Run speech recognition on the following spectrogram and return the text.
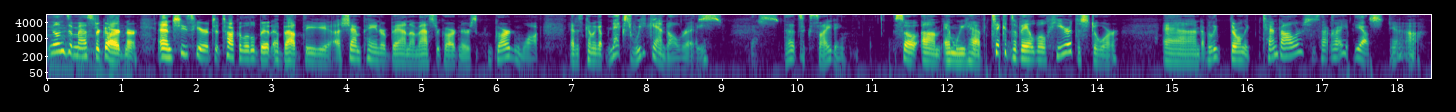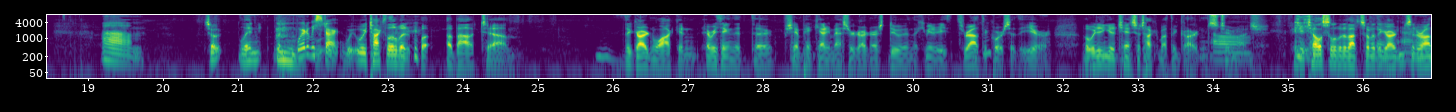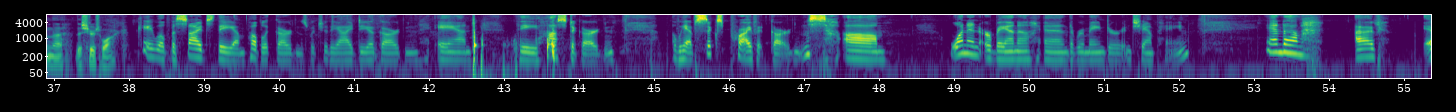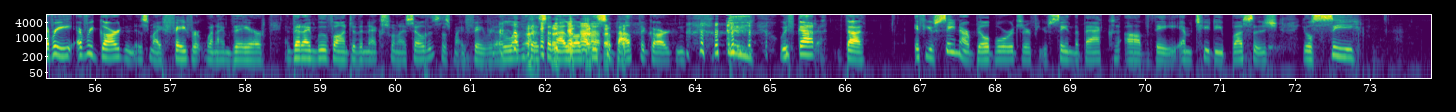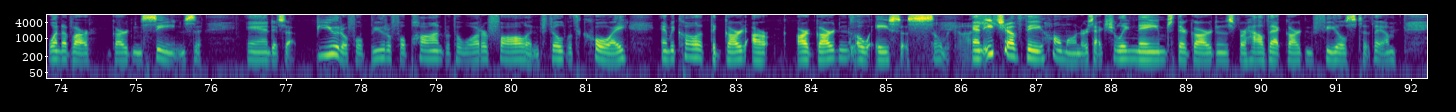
Lynn's a master gardener, and she's here to talk a little bit about the uh, Champaign Urbana Master Gardeners Garden Walk that is coming up next weekend already. Yes. That's exciting. So, um, and we have tickets available here at the store, and I believe they're only ten dollars. Is that right? Yes. Yeah. Um, So, Lynn, where do we start? we, we talked a little bit about um, the garden walk and everything that the Champaign County Master Gardeners do in the community throughout Mm-hmm. the course of the year. But we didn't get a chance to talk about the gardens too Oh. much. Can you tell us a little bit about some of the Okay, gardens that are on the this year's walk? Okay, well, besides the um, public gardens, which are the Idea Garden and the Hosta Garden, we have six private gardens. Um, one in Urbana and the remainder in Champaign. And um, I've every every garden is my favorite when I'm there, and then I move on to the next one. I say, "Oh, this is my favorite. I love this, and I love this about the garden." We've got the if you've seen our billboards or if you've seen the back of the MTD buses, you'll see one of our garden scenes. And it's a beautiful, beautiful pond with a waterfall and filled with koi. And we call it the guard our our garden oasis. Oh my gosh. And each of the homeowners actually named their gardens for how that garden feels to them.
